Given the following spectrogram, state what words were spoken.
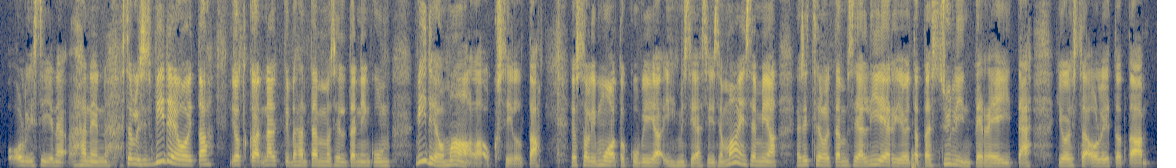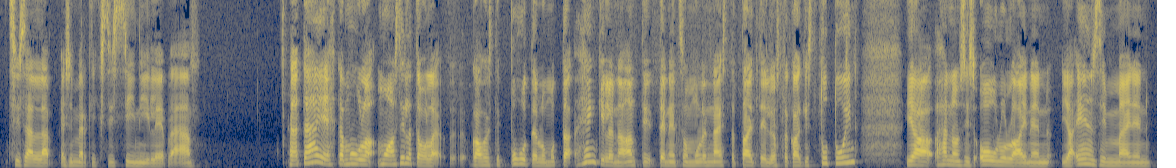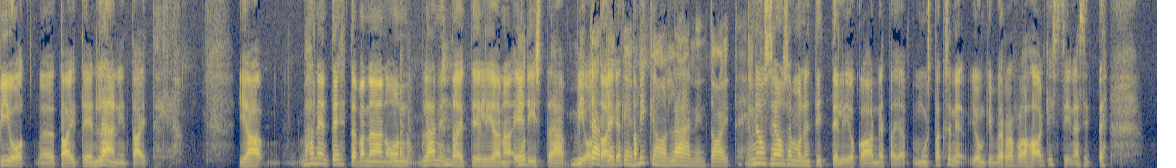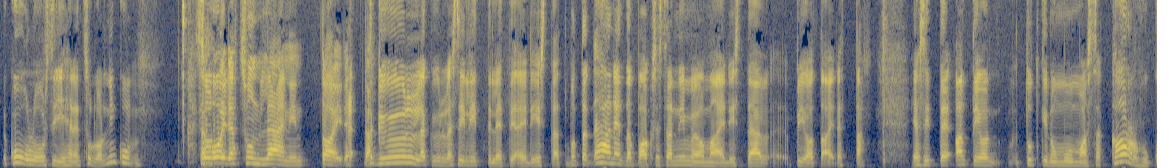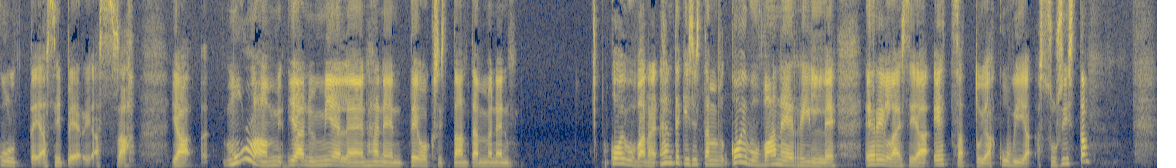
oli siinä hänen, se oli siis videoita, jotka näytti vähän tämmöisiltä niin kuin videomaalauksilta, jossa oli muotokuvia ihmisiä siis ja maisemia. Ja sitten siellä oli tämmöisiä lieriöitä tai sylintereitä, joissa oli tota, sisällä esimerkiksi sinilevää. Tämä ei ehkä muulla, mua sillä tavalla kauheasti puhutellut, mutta henkilönä Antti Tenets on mulle näistä taiteilijoista kaikista tutuin. Ja hän on siis oululainen ja ensimmäinen biotaiteen läänintaiteilija. Ja hänen tehtävänään on läänintaiteilijana edistää Mut biotaidetta. Mitä tekee? Mikä on läänintaiteilija? No se on semmoinen titteli, joka annetaan ja muistaakseni jonkin verran rahaakin siinä sitten kuuluu siihen, että sulla on niin kuin... Sä hoidat sun läänin taidetta. Kyllä, kyllä, silittelet ja edistät, mutta hänen tapauksessaan nimenomaan edistää biotaidetta. Ja sitten Antti on tutkinut muun muassa karhukultteja Siperiassa. Ja mulla on jäänyt mieleen hänen teoksistaan tämmöinen koivuvaner. Hän teki siis koivuvanerille erilaisia etsattuja kuvia susista –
